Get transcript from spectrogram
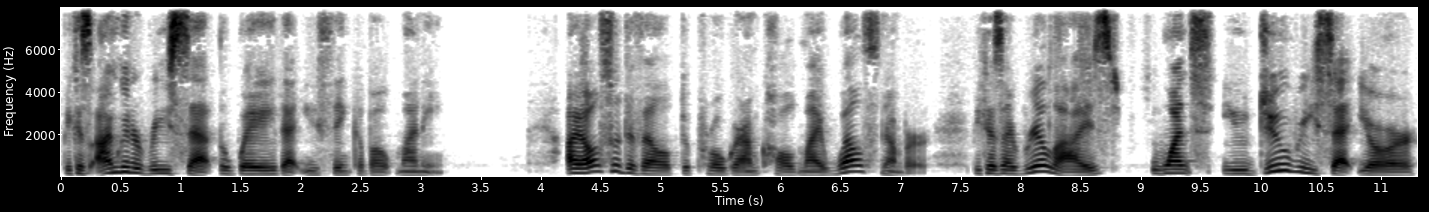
Because I'm going to reset the way that you think about money. I also developed a program called My Wealth Number because I realized once you do reset your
